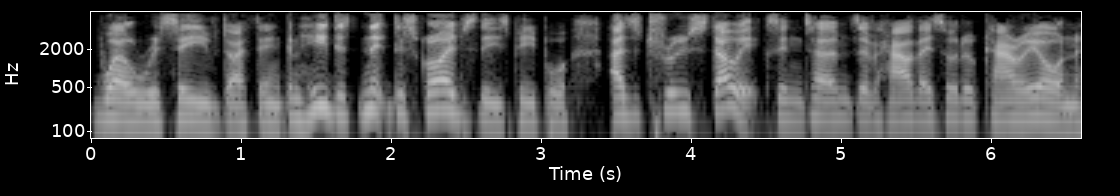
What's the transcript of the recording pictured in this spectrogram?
well received, I think, and he Nick describes these people as true stoics in terms of how they sort of carry on.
